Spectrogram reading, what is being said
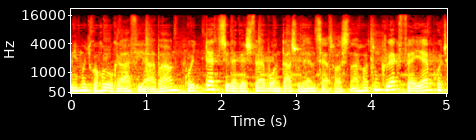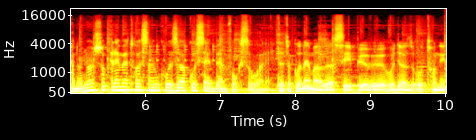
mint mondjuk a holográfiában, hogy tetszőleges felbontású rendszert használhatunk. Legfeljebb, hogyha nagyon sok elemet használunk hozzá, akkor szebben fog szólni. Tehát akkor nem az a szép jövő, hogy az otthoni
